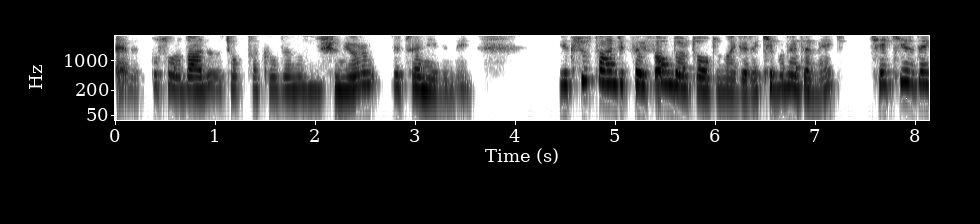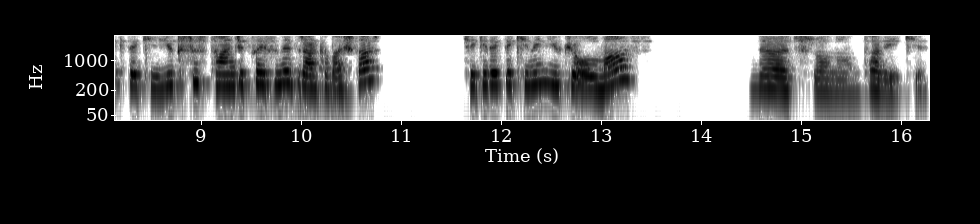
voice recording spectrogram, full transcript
Evet, bu sorularda da çok takıldığınızı düşünüyorum. Lütfen iyi dinleyin. Yüksüz tanecik sayısı 14 olduğuna göre ki bu ne demek? Çekirdekteki yüksüz tanecik sayısı nedir arkadaşlar? Çekirdekte kimin yükü olmaz? Nötronun tabii ki.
